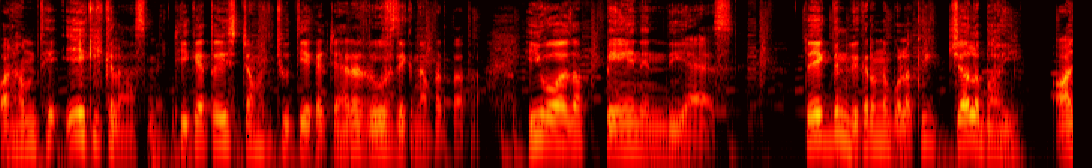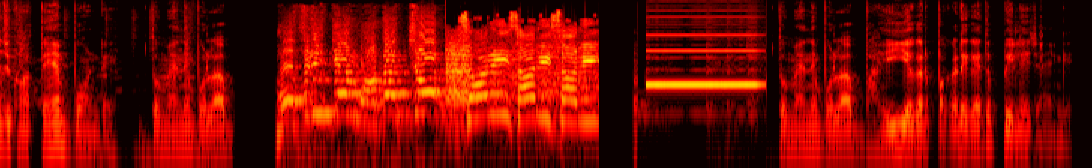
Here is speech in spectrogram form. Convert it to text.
और हम थे एक ही क्लास में ठीक है? तो इस चमन चूतिया का चेहरा रोज़ देखना पड़ता था। He was a pain in the ass तो एक दिन विक्रम ने बोला कि चल भाई आज खाते हैं बोंडे तो मैंने बोला सॉरी सॉरी सॉरी तो मैंने बोला भाई अगर पकड़े गए तो पीले जाएँगे।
